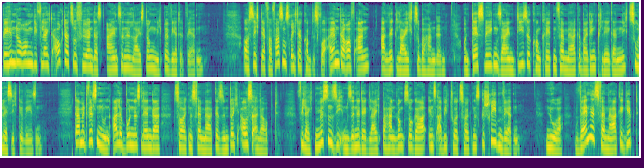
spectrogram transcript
Behinderungen, die vielleicht auch dazu führen, dass einzelne Leistungen nicht bewertet werden. Aus Sicht der Verfassungsrichter kommt es vor allem darauf an, alle gleich zu behandeln. Und deswegen seien diese konkreten Vermerke bei den Klägern nicht zulässig gewesen. Damit wissen nun alle Bundesländer, Zeugnisvermerke sind durchaus erlaubt. Vielleicht müssen sie im Sinne der Gleichbehandlung sogar ins Abiturzeugnis geschrieben werden. Nur wenn es Vermerke gibt,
